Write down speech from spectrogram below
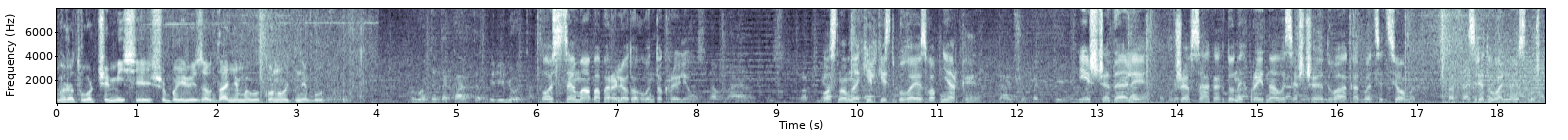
миротворча місія, що бойові завдання ми виконувати не будемо. Ну це эта карта перельоту. Ось це мапа перельоту гвинтокрилів. Основна кількість була із Вапнярки. І ще далі, вже в саках, до них приєдналися ще два К-27 з рятувальної служби.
